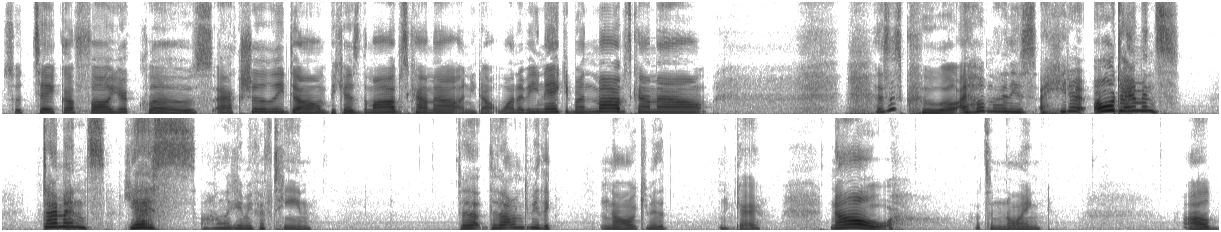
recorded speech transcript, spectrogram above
So take off all your clothes. Actually, don't because the mobs come out and you don't want to be naked when the mobs come out. This is cool. I hope none of these. I hate it. Oh, diamonds! Diamonds! Yes! Oh, only gave me 15. Did that, did that one give me the... No, it gave me the... Okay. No! That's annoying. I'll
